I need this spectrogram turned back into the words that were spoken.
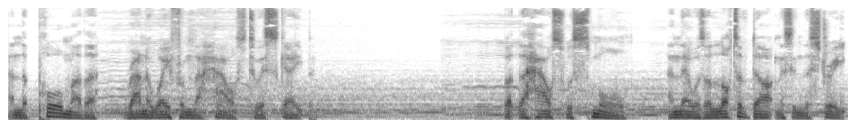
and the poor mother ran away from the house to escape. But the house was small, and there was a lot of darkness in the street.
